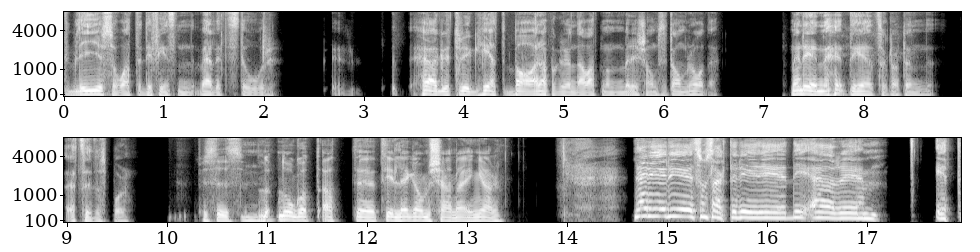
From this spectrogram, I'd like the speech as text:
det blir ju så att det finns en väldigt stor högre trygghet bara på grund av att man bryr sig om sitt område. Men det är, en, det är såklart en, ett sidospår. Precis. Mm. N- något att tillägga om Tjärna ängar? Nej, det, det är som sagt det, det, det är ett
